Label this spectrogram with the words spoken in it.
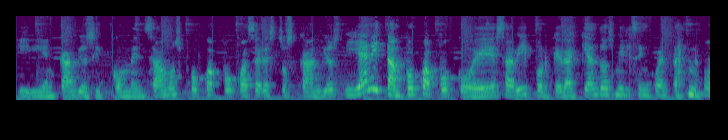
y en cambio, si comenzamos poco a poco a hacer estos cambios, y ya ni tampoco a poco, ¿eh, Sabi? Porque de aquí al 2050 no,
